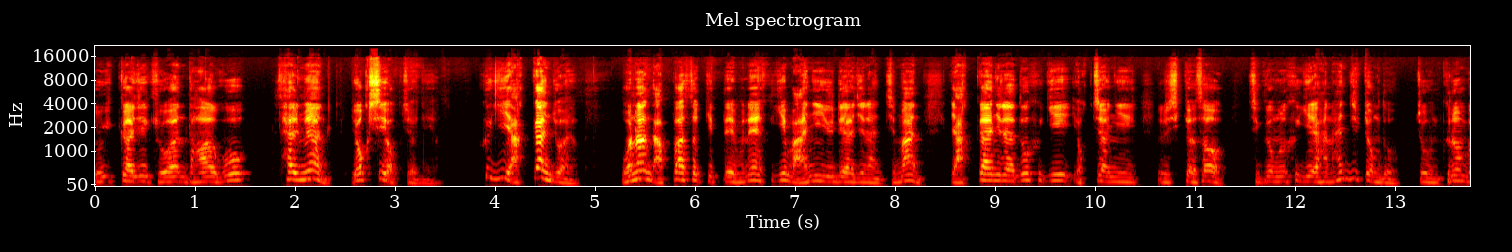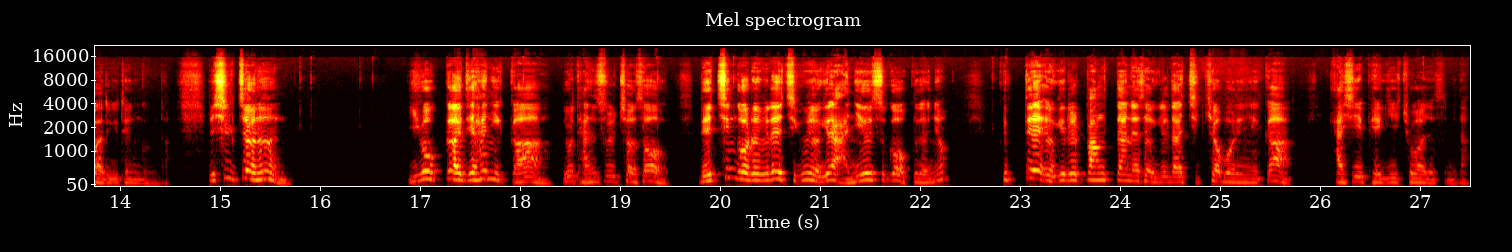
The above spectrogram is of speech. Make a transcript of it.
여기까지 교환 다 하고 살면 역시 역전이에요. 흙이 약간 좋아요. 워낙 나빴었기 때문에 흙이 많이 유리하진 않지만 약간이라도 흙이 역전을 시켜서 지금은 흙이 한 한 집 정도 좋은 그런 바둑이 되는 겁니다. 실전은 이것까지 하니까 요 단수를 쳐서 내친 걸음이라 지금 여기를 안 이을 수가 없거든요. 그때 여기를 빵 따내서 여기를 다 지켜버리니까 다시 백이 좋아졌습니다.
